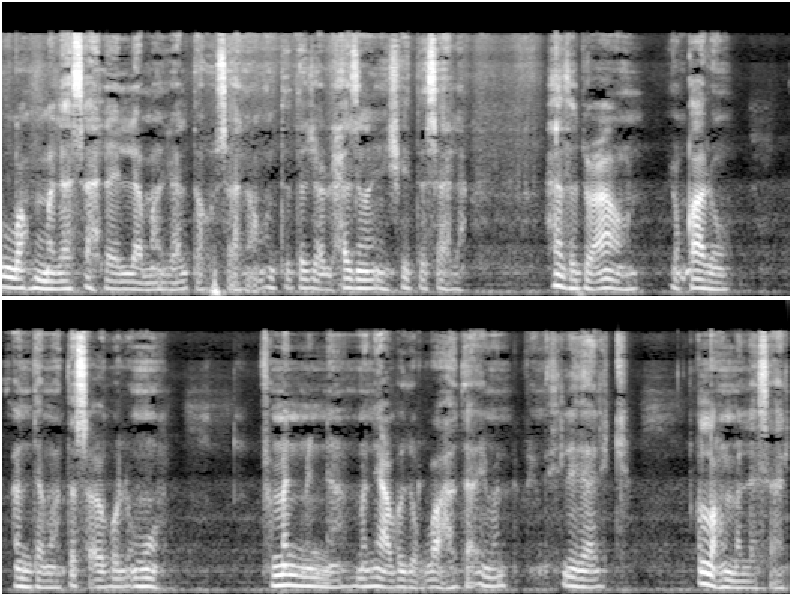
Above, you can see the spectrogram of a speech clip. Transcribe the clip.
اللهم لا سهل إلا ما جعلته سهلا وأنت تجعل الحزن إن شئت سهلا. هذا دعاء يقال عندما تصعب الأمور. فمن منا من يعبد الله دائما في مثل ذلك؟ اللهم لا سهل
